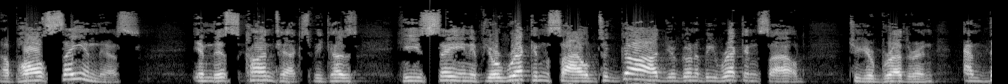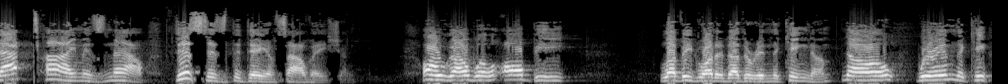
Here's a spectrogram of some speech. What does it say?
Now, Paul's saying this in this context because he's saying if you're reconciled to God, you're going to be reconciled to your brethren, and that time is now. This is the day of salvation. Oh, God, we'll all be loving one another in the kingdom. No, we're in the ki-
